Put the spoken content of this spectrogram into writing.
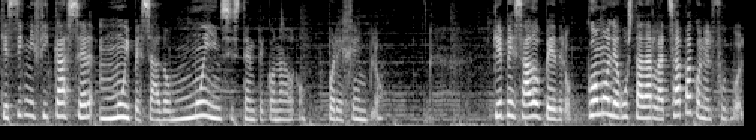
que significa ser muy pesado, muy insistente con algo. Por ejemplo, qué pesado Pedro, ¿cómo le gusta dar la chapa con el fútbol?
